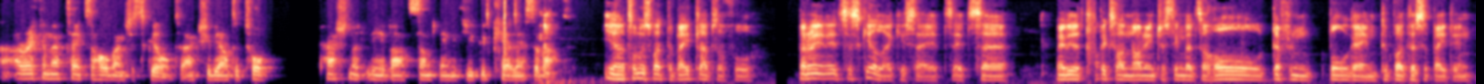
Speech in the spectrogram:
I reckon that takes a whole bunch of skill to actually be able to talk passionately about something that you could care less about. Yeah, it's almost what debate clubs are for. But I mean, it's a skill, like you say. It's it's uh, maybe the topics are not interesting, but it's a whole different ball game to participate in.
